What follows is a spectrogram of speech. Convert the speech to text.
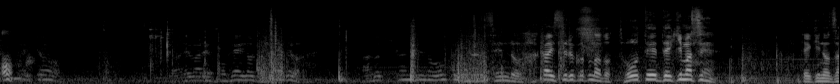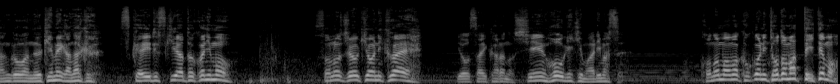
我々歩兵の力では あの機関銃の奥にある線路を破壊することなど到底できません。敵の塹壕は抜け目がなく使え入る隙はどこにも。その状況に加え要塞からの支援砲撃もあります。このままここに留まっていても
